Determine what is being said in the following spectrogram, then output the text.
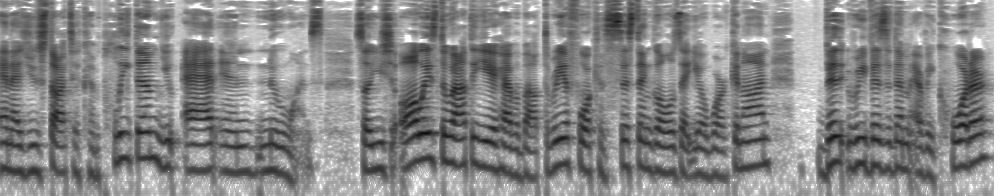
And as you start to complete them, you add in new ones. So you should always throughout the year have about three or four consistent goals that you're working on vi- revisit them every quarter.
